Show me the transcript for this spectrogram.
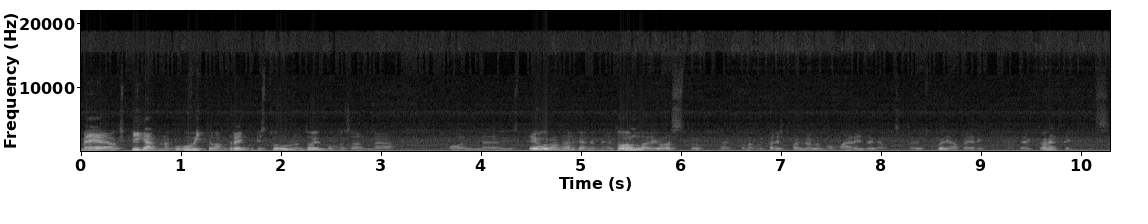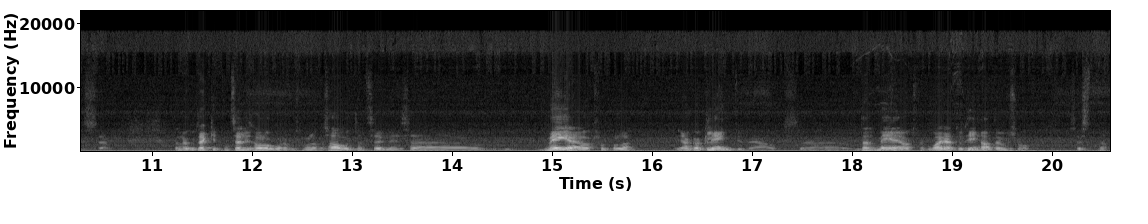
meie jaoks pigem nagu huvitavam trend, mis turul on toimumas, on äh, on just euro nõrgenemine dollari vastu, et kuna me päris palju oleme oma äritegevust just Põhja-Ameerika, Ameerika Ühendriikides, siis see on, see on nagu tekitanud sellise olukorra, kus me oleme saavutanud sellise meie jaoks võib-olla ja ka klientide jaoks, tähendab meie jaoks nagu varjatud hinnatõusu, sest noh,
